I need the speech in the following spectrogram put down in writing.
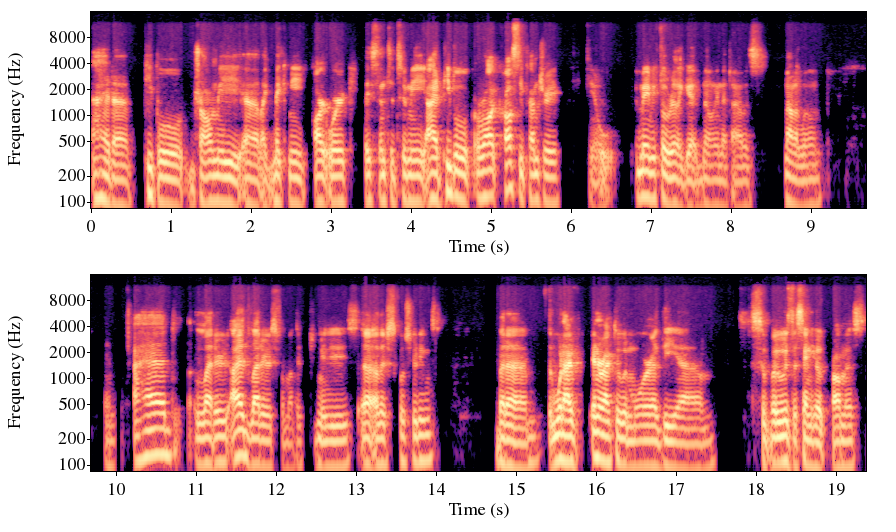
I had uh, people draw me, uh, like make me artwork. They sent it to me. I had people across the country, you know, it made me feel really good knowing that I was not alone. And I had letters. I had letters from other communities, uh, other school shootings. But um, when I interacted with more of the, um, so it was the Sandy Hook Promise.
